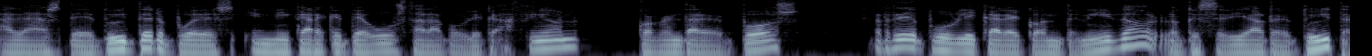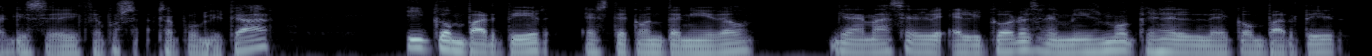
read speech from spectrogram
a las de Twitter. Puedes indicar que te gusta la publicación, comentar el post, republicar el contenido, lo que sería el retweet, aquí se dice pues republicar, y compartir este contenido. Y además el, icono es el mismo que el de compartir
